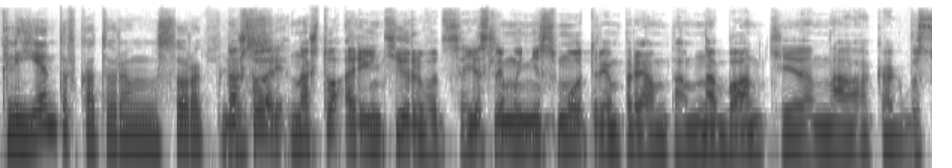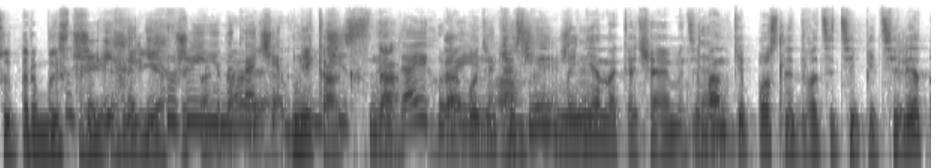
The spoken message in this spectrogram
клиентов, которым 40 плюс. На что, на что ориентироваться, если мы не смотрим прям там на банки, на как бы супербыстрые Слушай, их, рельефы их уже и не накачаем. Будем Никак, честны, да. да, их да, уже будем не честны, мы да. не накачаем эти Да. банки. После 25 лет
